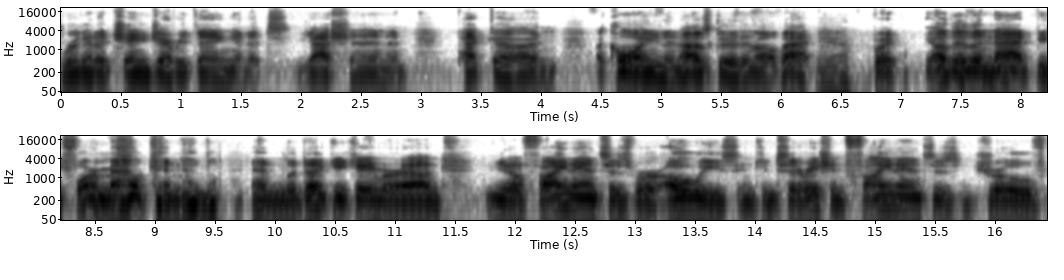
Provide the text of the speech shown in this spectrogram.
we're going to change everything and it's Yashin and Peca and Aucoin and Osgood and all that. Yeah. But other than that, before Malkin and, and Ledecky came around, you know, finances were always in consideration. Finances drove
